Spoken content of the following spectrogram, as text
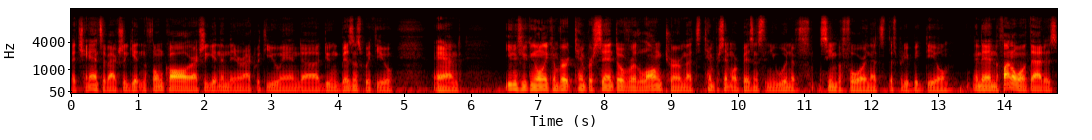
a, chance of actually getting the phone call or actually getting them to interact with you and uh, doing business with you. And even if you can only convert 10% over the long term that's 10% more business than you wouldn't have seen before and that's that's pretty big deal. And then the final one with that is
